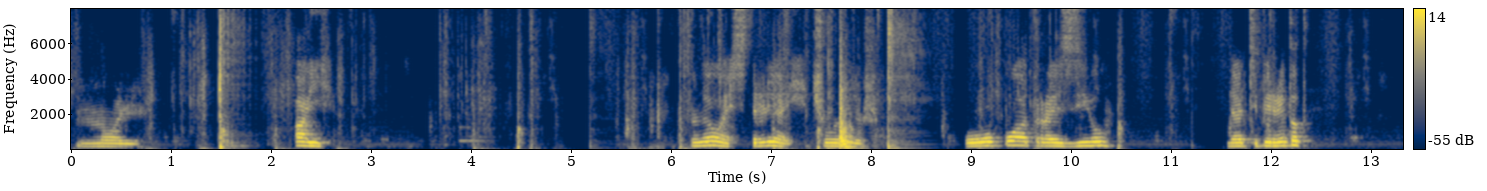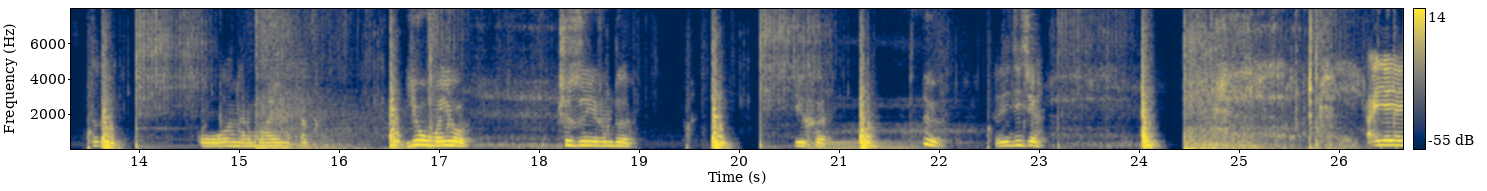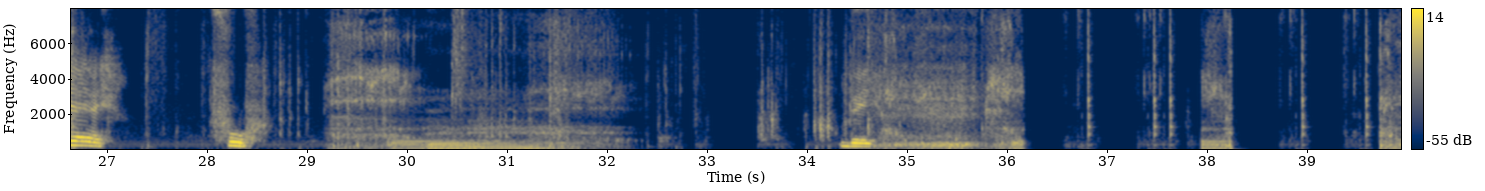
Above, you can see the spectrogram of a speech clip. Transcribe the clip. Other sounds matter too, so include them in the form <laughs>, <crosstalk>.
0. Ай. Ну давай, стреляй. Чего ждешь? Опа, отразил. Да, теперь этот. О, нормально так. Ё-моё! Что за ерунда? Тихо. Э, идите. Ай-яй-яй-яй. Фух. Дэй.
